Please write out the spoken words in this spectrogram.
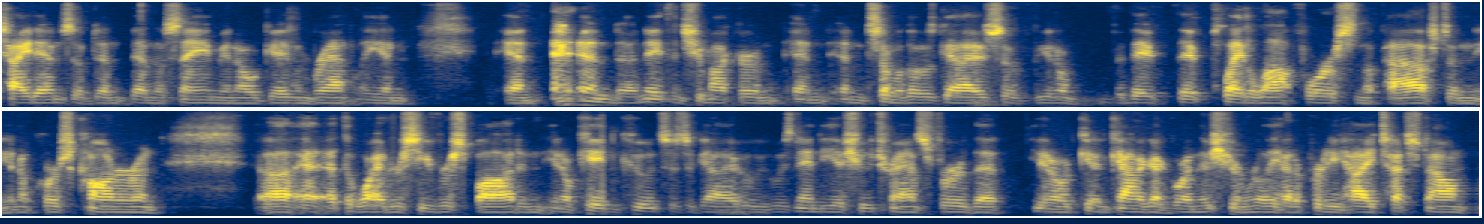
tight ends have been, been the same, you know, Galen Brantley and and and uh, Nathan Schumacher and, and and some of those guys have you know they they've played a lot for us in the past. And you know of course Connor and uh, at, at, the wide receiver spot. And you know Caden Koontz is a guy who, who was an NDSU transfer that you know kind of got going this year and really had a pretty high touchdown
